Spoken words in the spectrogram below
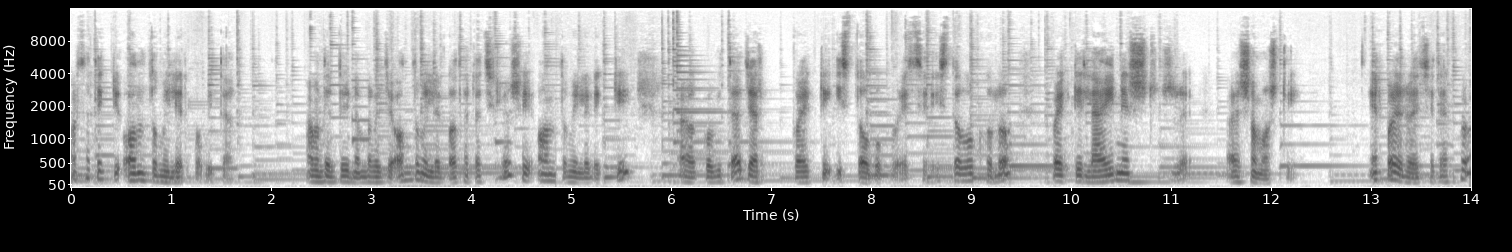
অর্থাৎ একটি অন্তমিলের কবিতা। আমাদের দুই নম্বরে যে অন্তমিলের কথাটা ছিল, সেই অন্তমিলের একটি কবিতা যার কয়েকটি স্তবক রয়েছে। স্তবক হলো কয়েকটি লাইনের সমষ্টি। এরপরে রয়েছে দেখো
